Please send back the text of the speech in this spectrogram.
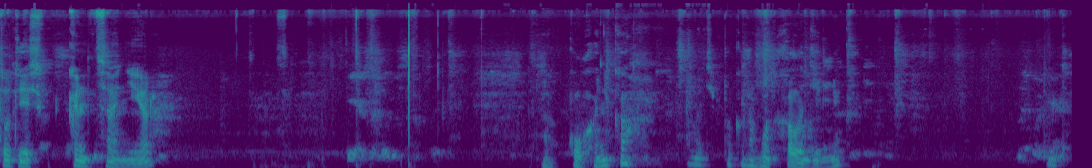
Тут есть кондиционер. Кухонька. Давайте покажу. Вот холодильник. Тут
